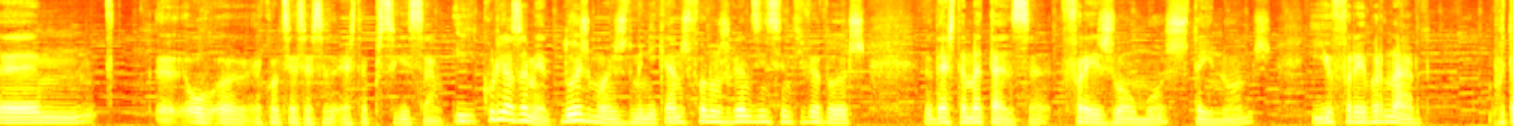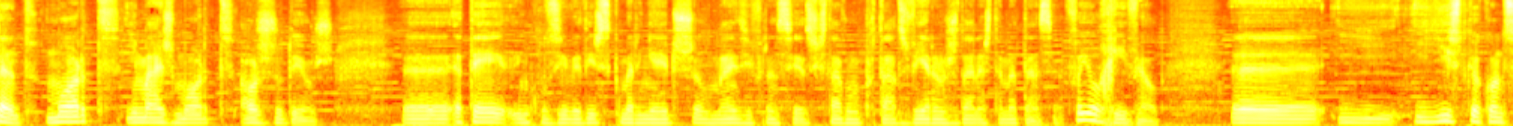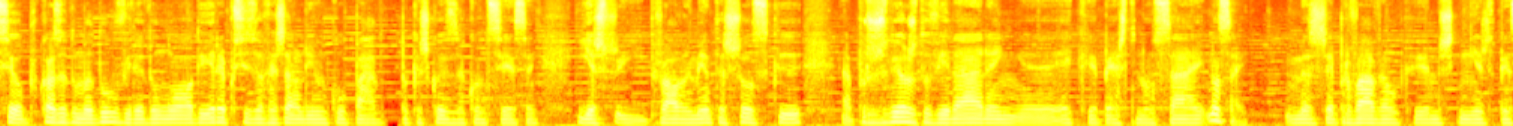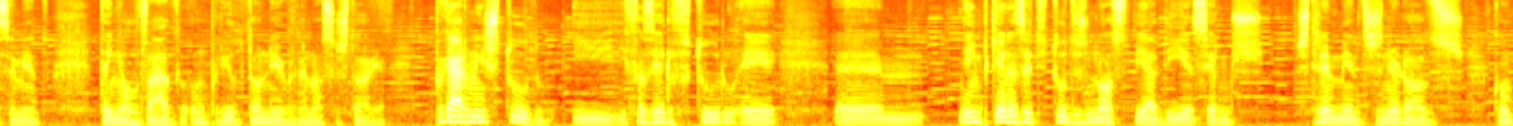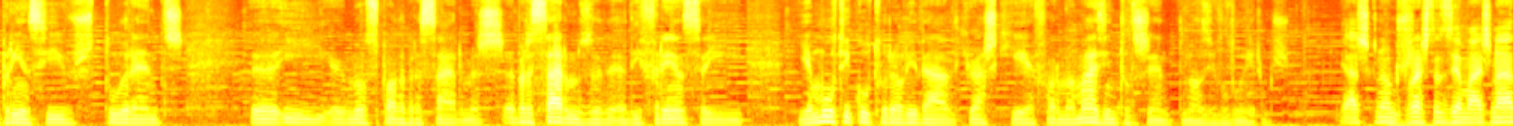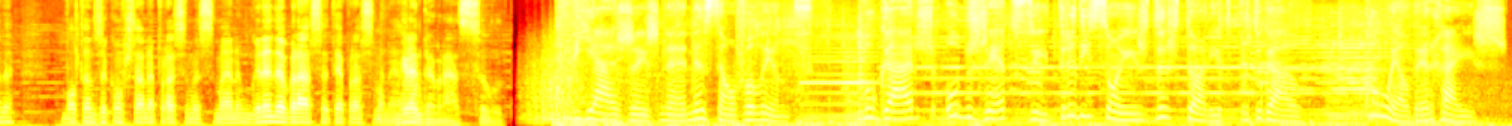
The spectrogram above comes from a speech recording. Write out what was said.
um, ehm, uh, acontecesse esta, esta, perseguição. E, curiosamente, dois monges dominicanos foram os grandes incentivadores desta matança. Frei João Mocho, tem nomes, e o Frei Bernardo. Portanto, morte e mais morte aos judeus. Uh, até, inclusive, diz-se que marinheiros alemães e franceses que estavam aportados vieram ajudar nesta matança. Foi horrível. Uh, e, e isto que aconteceu por causa de uma dúvida, de um ódio, era preciso arranjar ali um culpado para que as coisas acontecessem. E, as, e provavelmente achou-se que, ah, por os judeus duvidarem, uh, é que a peste não sai. Não sei. Mas é provável que a mesquinhez do pensamento tenha levado a um período tão negro da nossa história. Pegar nisto tudo e, e fazer o futuro é, um, em pequenas atitudes do nosso dia a dia, sermos extremamente generosos, compreensivos, tolerantes e não se pode abraçar, mas abraçarmos a, a diferença e, e, a multiculturalidade, que eu acho que é a forma mais inteligente de nós evoluirmos. E acho que não nos resta dizer mais nada. Voltamos a conversar na próxima semana. Um grande abraço, até para a semana. Um grande abraço, saúde. Viagens na Nação Valente. Lugares, objetos e tradições da história de Portugal. Com Helder Reis.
